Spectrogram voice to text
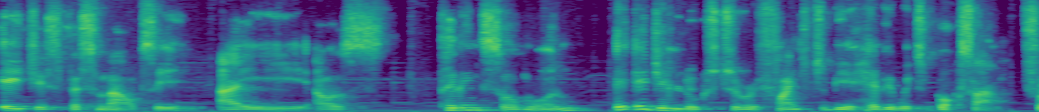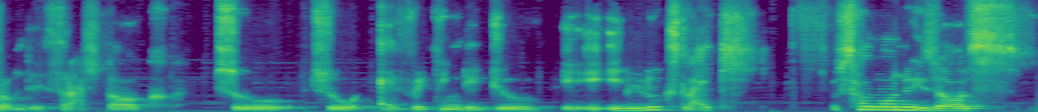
AJ's personality. I I was telling someone AJ looks too refined to be a heavyweight boxer. From the thrash talk to to everything they do, it, it looks like someone who is just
